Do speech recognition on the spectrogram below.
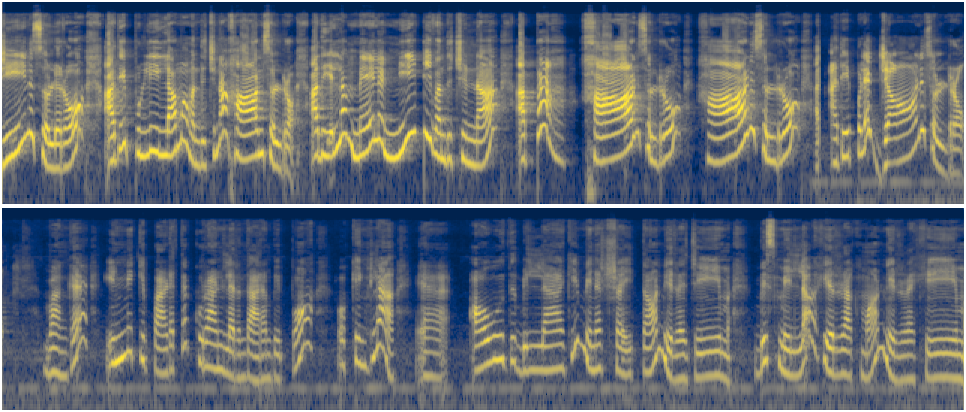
ஜீன்னு சொல்லுறோம். அதே புள்ளி இல்லாமல் வந்துச்சுன்னா ஹான்னு சொல்கிறோம் அது எல்லாம் மேலே நீட்டி வந்துச்சுன்னா அப்போ ஹான்னு சொல்கிறோம் ஹான்னு சொல்கிறோம் அதே போல் ஜான்னு சொல்கிறோம் வாங்க இன்னைக்கு பாடத்தை குரான்ல இருந்து ஆரம்பிப்போம். ஓகேங்களா? அவுது பில்லாகி மின ஷைத்தான் பிஸ்மில்லா ஹிர் ரஹ்மான் நிர்ரஹீம்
